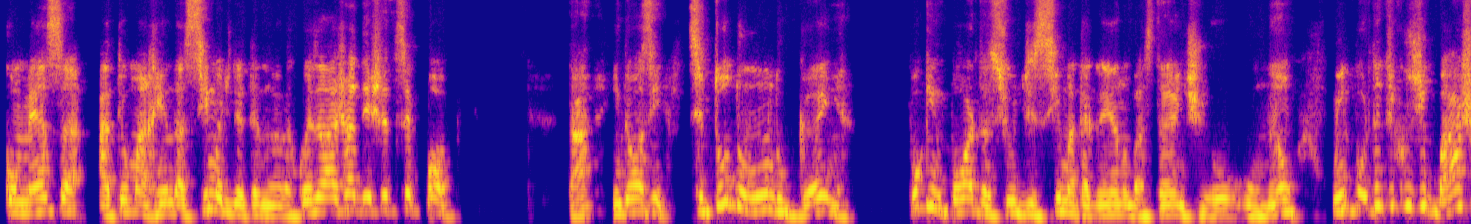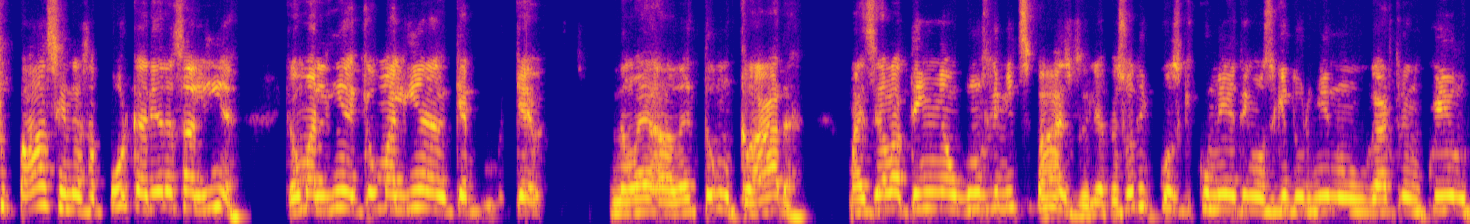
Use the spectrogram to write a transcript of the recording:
começa a ter uma renda acima de determinada coisa, ela já deixa de ser pobre. Tá? Então, assim, se todo mundo ganha, pouco importa se o de cima está ganhando bastante ou, ou, não, o importante é que os de baixo passem dessa porcaria dessa linha, que é uma linha que é uma linha que é, que é não é, ela é tão clara, mas ela tem alguns limites básicos ali. A pessoa tem que conseguir comer, tem que conseguir dormir num lugar tranquilo,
